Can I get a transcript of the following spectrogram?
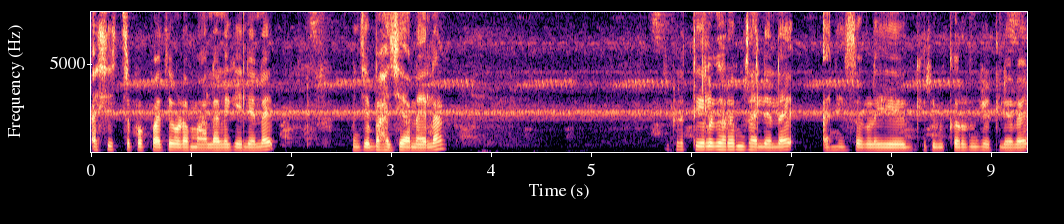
आशिषचं पप्पा तेवढं मालाला गेलेला आहे म्हणजे भाजी आणायला. इकडं तेल गरम झालेलं आहे. आणि सगळे गिरवी करून घेतलेलं आहे.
